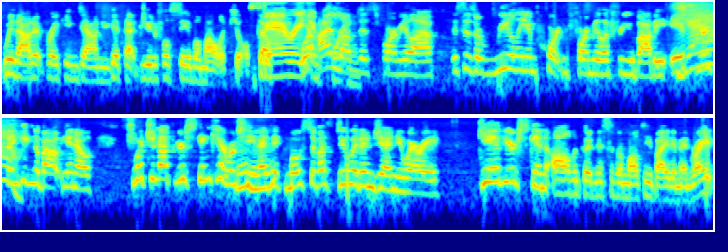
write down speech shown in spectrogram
without it breaking down. You get that beautiful stable molecule. So Very where I love this formula. This is a really important formula for you, Bobbi. If you're thinking about, you know, switching up your skincare routine, I mm-hmm. think most of us do it in January. Give your skin all the goodness of a multivitamin, right?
